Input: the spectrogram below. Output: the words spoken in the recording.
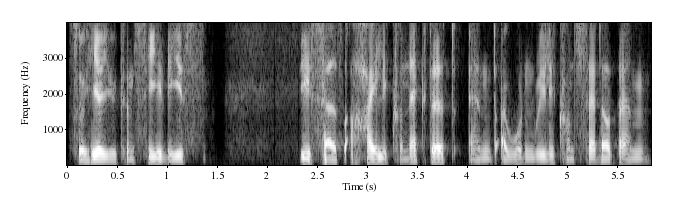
So here you can see these, these cells are highly connected and I wouldn't really consider them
